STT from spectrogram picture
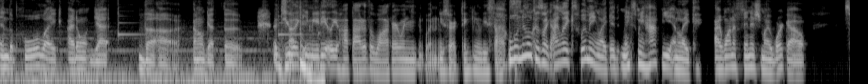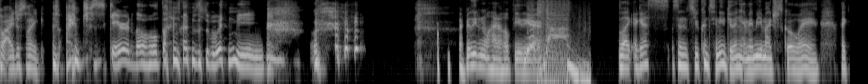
in the pool, like I don't get the uh I don't get the Do you like immediately hop out of the water when you when you start thinking these thoughts? well no because like I like swimming like it makes me happy and like I want to finish my workout. So I just like I'm just scared the whole time I'm swimming. I really don't know how to help you here. like I guess since you continue doing it, maybe it might just go away. Like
